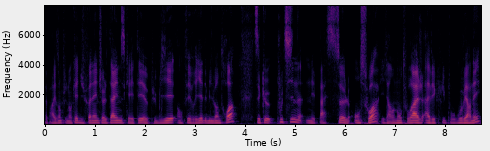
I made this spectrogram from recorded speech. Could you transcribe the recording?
euh, par exemple une enquête du Financial Times qui a été euh, publiée en février 2023, c'est que Poutine n'est pas seul en soi, il a un entourage avec lui pour gouverner.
